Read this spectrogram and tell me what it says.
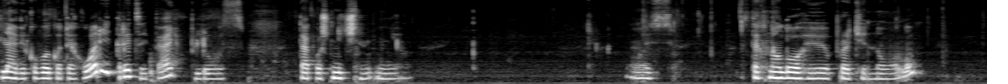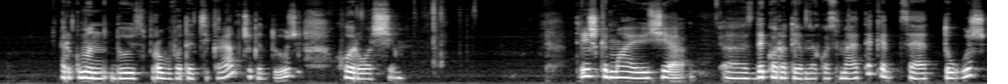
для вікової категорії 35 Також нічні. Ось з технологією протінолу. Рекомендую спробувати ці кремчики, дуже хороші. Трішки маю ще е, з декоративної косметики. Це туш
